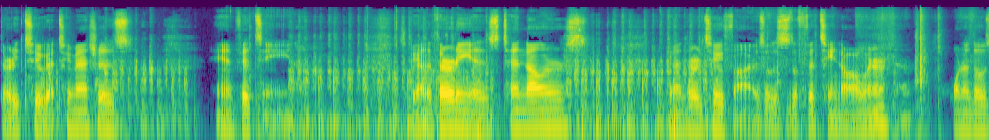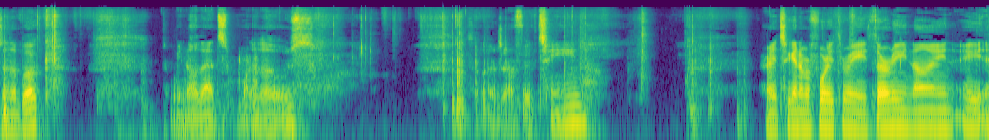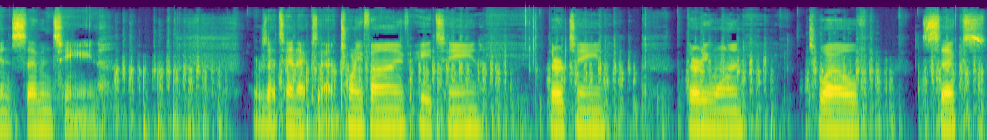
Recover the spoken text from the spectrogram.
32. Got two matches. And 15. So behind the 30 is $10. Behind 32, 5. So this is a $15 winner. One of those in the book. We know that's one of those. So there's our 15. Alright, ticket number 43, 39, 8, and 17. Where's that 10x at? 25, 18, 13, 31, 12, 6,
